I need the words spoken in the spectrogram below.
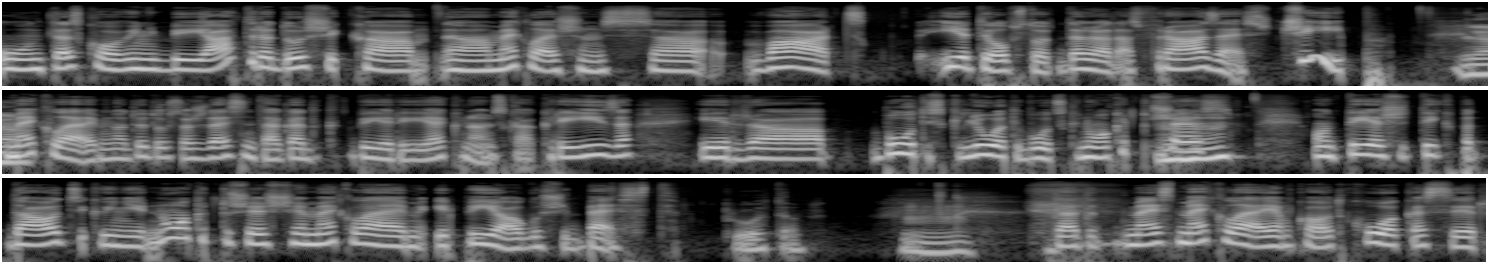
Un tas, ko viņi bija atraduši, ka uh, meklēšanas uh, vārds ietilpstot dažādās frāzēs, cheap, Jā. meklējumi no 2010. gada, kad bija arī ekonomiskā krīze, ir uh, būtiski, ļoti būtiski nokritušies. Mm -hmm. Un tieši tikpat daudz, cik viņi ir nokritušies, šie meklējumi ir pieauguši best. Protams. Mm. Tātad mēs meklējam kaut ko, kas ir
